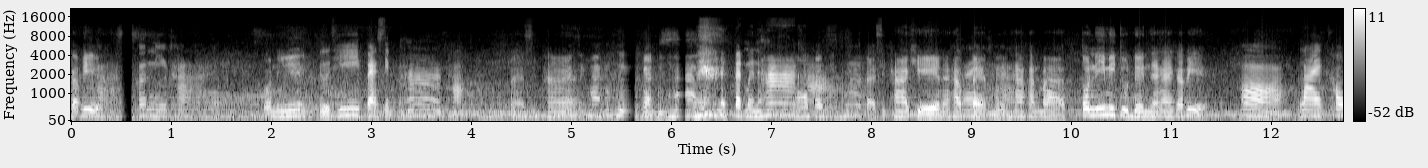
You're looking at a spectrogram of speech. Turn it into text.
ครับพี่ค่ะต้นนี้ค่ะ ต้นนี้ อยู่ที่ 85 ค่ะ 85 85ก็คือ85เหรอ85,000อ๋อค่ะ85 85K นะครับ ใช่ค่ะ 85,000 บาท ต้นนี้มีจุดเด่นยังไงครับพี่ อ่าลายเขา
